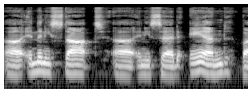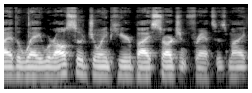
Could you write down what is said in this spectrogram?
Uh, and then he stopped uh, and he said, And by the way, we're also joined here by Sergeant Francis, my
